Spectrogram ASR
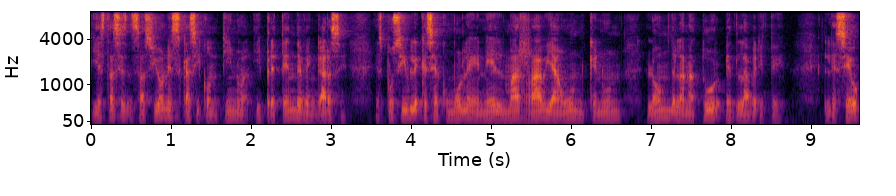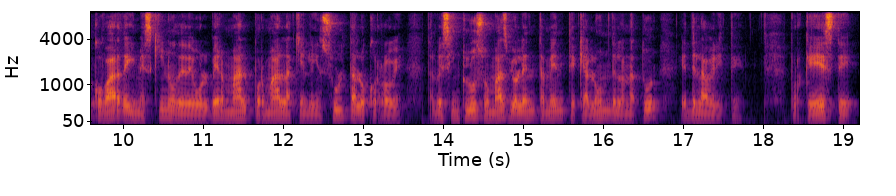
y esta sensación es casi continua y pretende vengarse. Es posible que se acumule en él más rabia aún que en un l'homme de la nature et la vérité. El deseo cobarde y mezquino de devolver mal por mal a quien le insulta lo corroe, tal vez incluso más violentamente que al homme de la nature et de la vérité. Porque éste,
